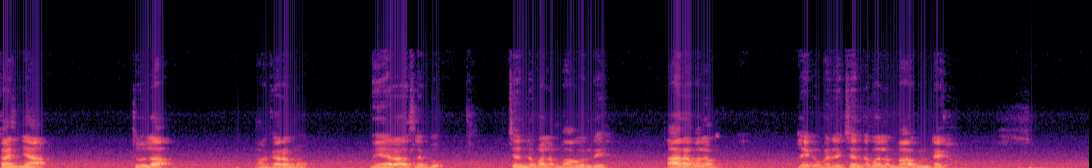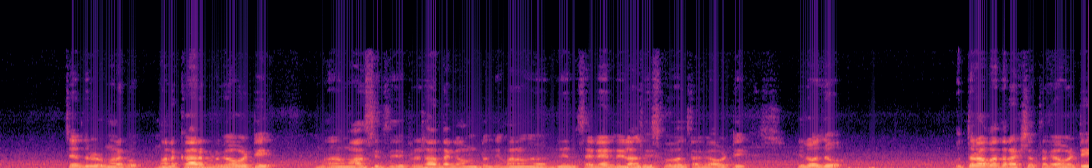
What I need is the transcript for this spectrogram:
కన్య తుల మకరము మీనరాశులకు చంద్రబలం బాగుంది. తారాబలం లేకపోతే చంద్రబలం బాగుంటే చంద్రుడు మనకు మన కారకుడు కాబట్టి మన మానసిక స్థితి ప్రశాంతంగా ఉంటుంది. మనం నేను సరైన నీళ్ళు తీసుకువెళ్తాం కాబట్టి ఈరోజు ఉత్తరాభద్ర నక్షత్రం కాబట్టి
